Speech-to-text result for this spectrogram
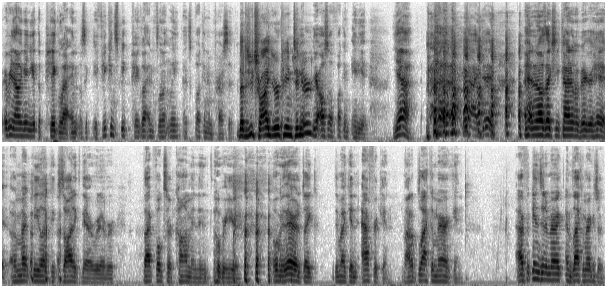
every now and again, you get the pig Latin. I was like, if you can speak pig Latin fluently, that's fucking impressive. Now, did you try European Tinder? You're, you're also a fucking idiot. Yeah. yeah, I did. And that was actually kind of a bigger hit. I might be like exotic there or whatever. Black folks are common in, over here. Over there, it's like they might get an African, not a black American. Africans and American and black Americans are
